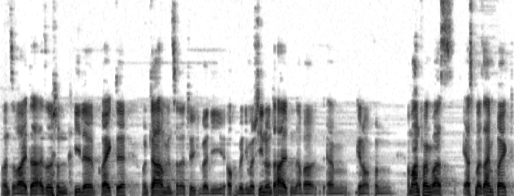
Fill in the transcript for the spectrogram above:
und so weiter. Also schon viele Projekte. Und klar haben wir uns dann natürlich über die, auch über die Maschine unterhalten, aber ähm, genau, von am Anfang war es erstmal sein Projekt.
